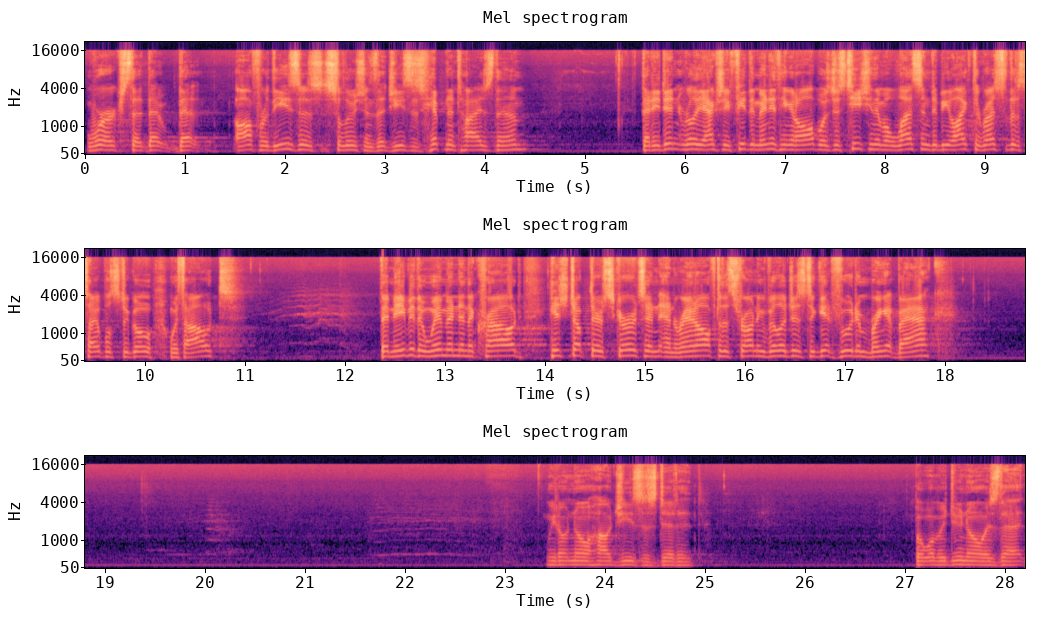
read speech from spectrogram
works that, that, that offer these as solutions that Jesus hypnotized them, that he didn't really actually feed them anything at all, but was just teaching them a lesson to be like the rest of the disciples to go without. That maybe the women in the crowd hitched up their skirts and, and ran off to the surrounding villages to get food and bring it back? We don't know how Jesus did it. But what we do know is that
